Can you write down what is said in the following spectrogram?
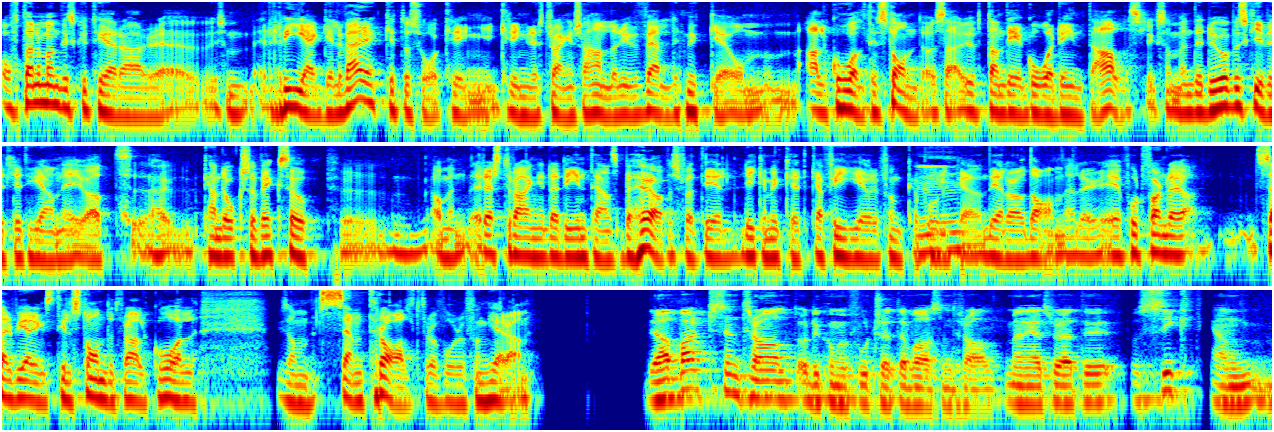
Ofta när man diskuterar eh, liksom, regelverket och så kring, kring restauranger så handlar det ju väldigt mycket om alkoholtillstånd. Och så här, utan det går det inte alls. Liksom. Men det du har beskrivit lite grann är ju att här kan det också växa upp eh, ja, men, restauranger där det inte ens behövs för att det är lika mycket ett café och det funkar på mm. olika delar av dagen. Eller är fortfarande serveringstillståndet för alkohol liksom, centralt för att få det att fungera? Det har varit centralt och det kommer fortsätta vara centralt. Men jag tror att det på sikt kan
